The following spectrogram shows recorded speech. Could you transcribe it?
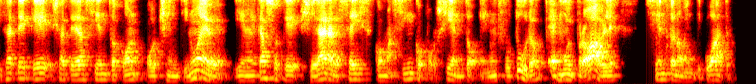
Fíjate que ya te da 100,89 y en el caso que llegara al 6,5% en un futuro, es muy probable, 194.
